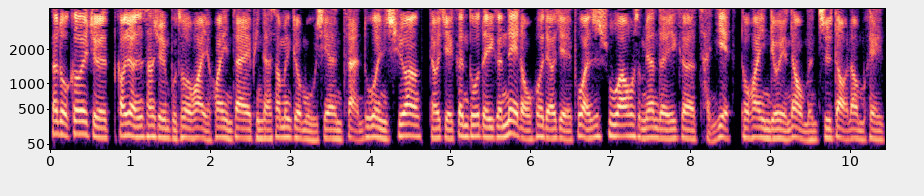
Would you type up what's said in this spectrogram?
那如果各位觉得高教人商学院不错的话，也欢迎在平台上面给我们五星按赞。如果你希望了解更多的一个内容，或了解不管是书啊或什么样的一个产业，都欢迎留言让我们知道，让我们可以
